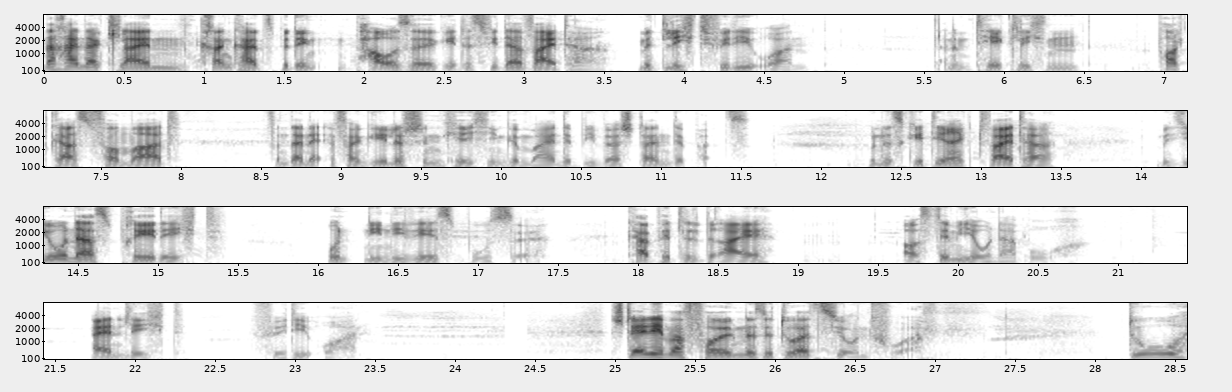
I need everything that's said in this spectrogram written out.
Nach einer kleinen krankheitsbedingten Pause geht es wieder weiter mit Licht für die Ohren, deinem täglichen Podcast-Format von deiner evangelischen Kirchengemeinde Bieberstein-Lippertz. Und es geht direkt weiter mit Jonas Predigt und Ninives Buße, Kapitel 3 aus dem Jona-Buch. Ein Licht für die Ohren. Stell dir mal folgende Situation vor. Du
